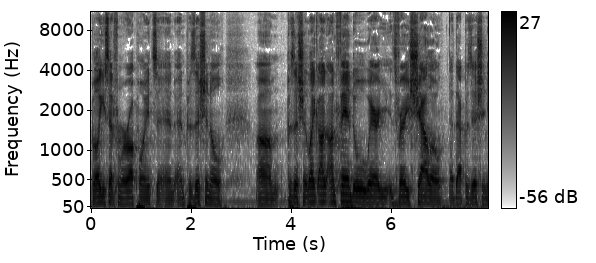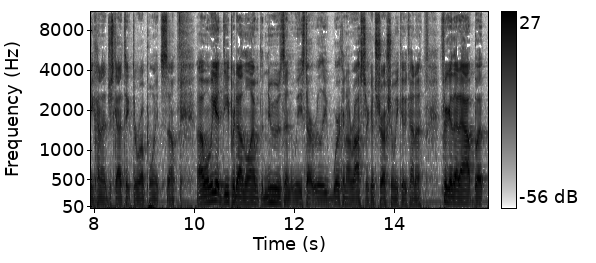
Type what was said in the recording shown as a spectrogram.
but like you said, from a raw points and and positional um, position, like on on FanDuel where it's very shallow at that position, you kind of just got to take the raw points. So uh, when we get deeper down the line with the news and we start really working on roster construction, we could kind of figure that out, but.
